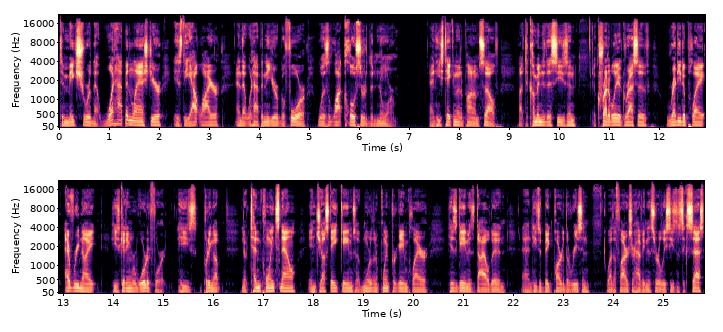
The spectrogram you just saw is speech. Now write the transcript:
to make sure that what happened last year is the outlier and that what happened the year before was a lot closer to the norm. And he's taken it upon himself uh, to come into this season incredibly aggressive, ready to play every night. He's getting rewarded for it. He's putting up, you know, 10 points now in just 8 games, of more than a point per game player. His game is dialed in and he's a big part of the reason why the Flyers are having this early season success,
